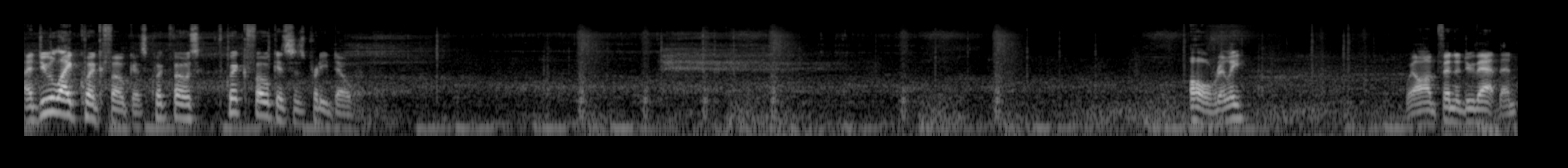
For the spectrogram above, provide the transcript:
I do like quick focus. Quick focus, quick focus is pretty dope. Oh, really? Well, I'm finna do that then.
